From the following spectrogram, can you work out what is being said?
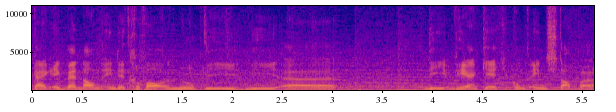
Kijk, ik ben dan in dit geval een noob die, die, eh, die weer een keertje komt instappen.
